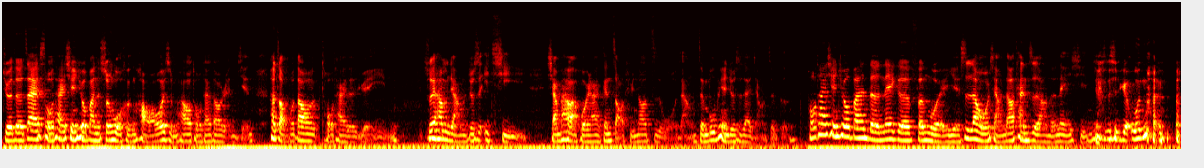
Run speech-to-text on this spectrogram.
觉得在投胎先修班的生活很好啊，为什么他要投胎到人间？他找不到投胎的原因。所以他们两个就是一起想办法回来跟找寻到自我，这样整部片就是在讲这个投胎千秋班的那个氛围，也是让我想到炭治郎的内心 就是一个温暖的，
